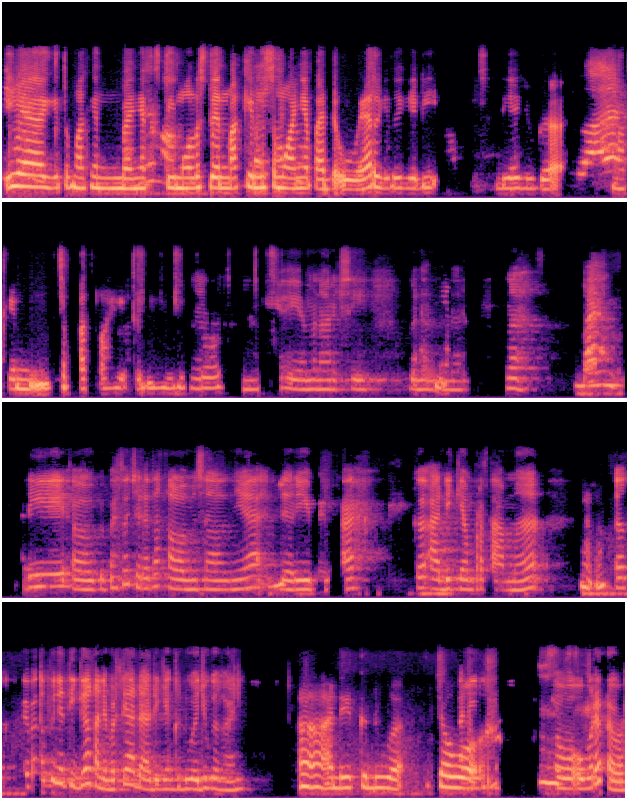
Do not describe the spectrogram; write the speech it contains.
iya gitu makin banyak stimulus dan makin semuanya pada aware gitu jadi dia juga makin cepat lah itu gitu. Iya, iya menarik sih, benar-benar. Nah, kan tadi uh, Pepeh tuh cerita kalau misalnya dari Pepeh ke adik yang pertama, uh, tuh punya tiga kan ya? Berarti ada adik yang kedua juga kan? Uh, adik kedua, cowok. Adik, cowok umurnya berapa?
